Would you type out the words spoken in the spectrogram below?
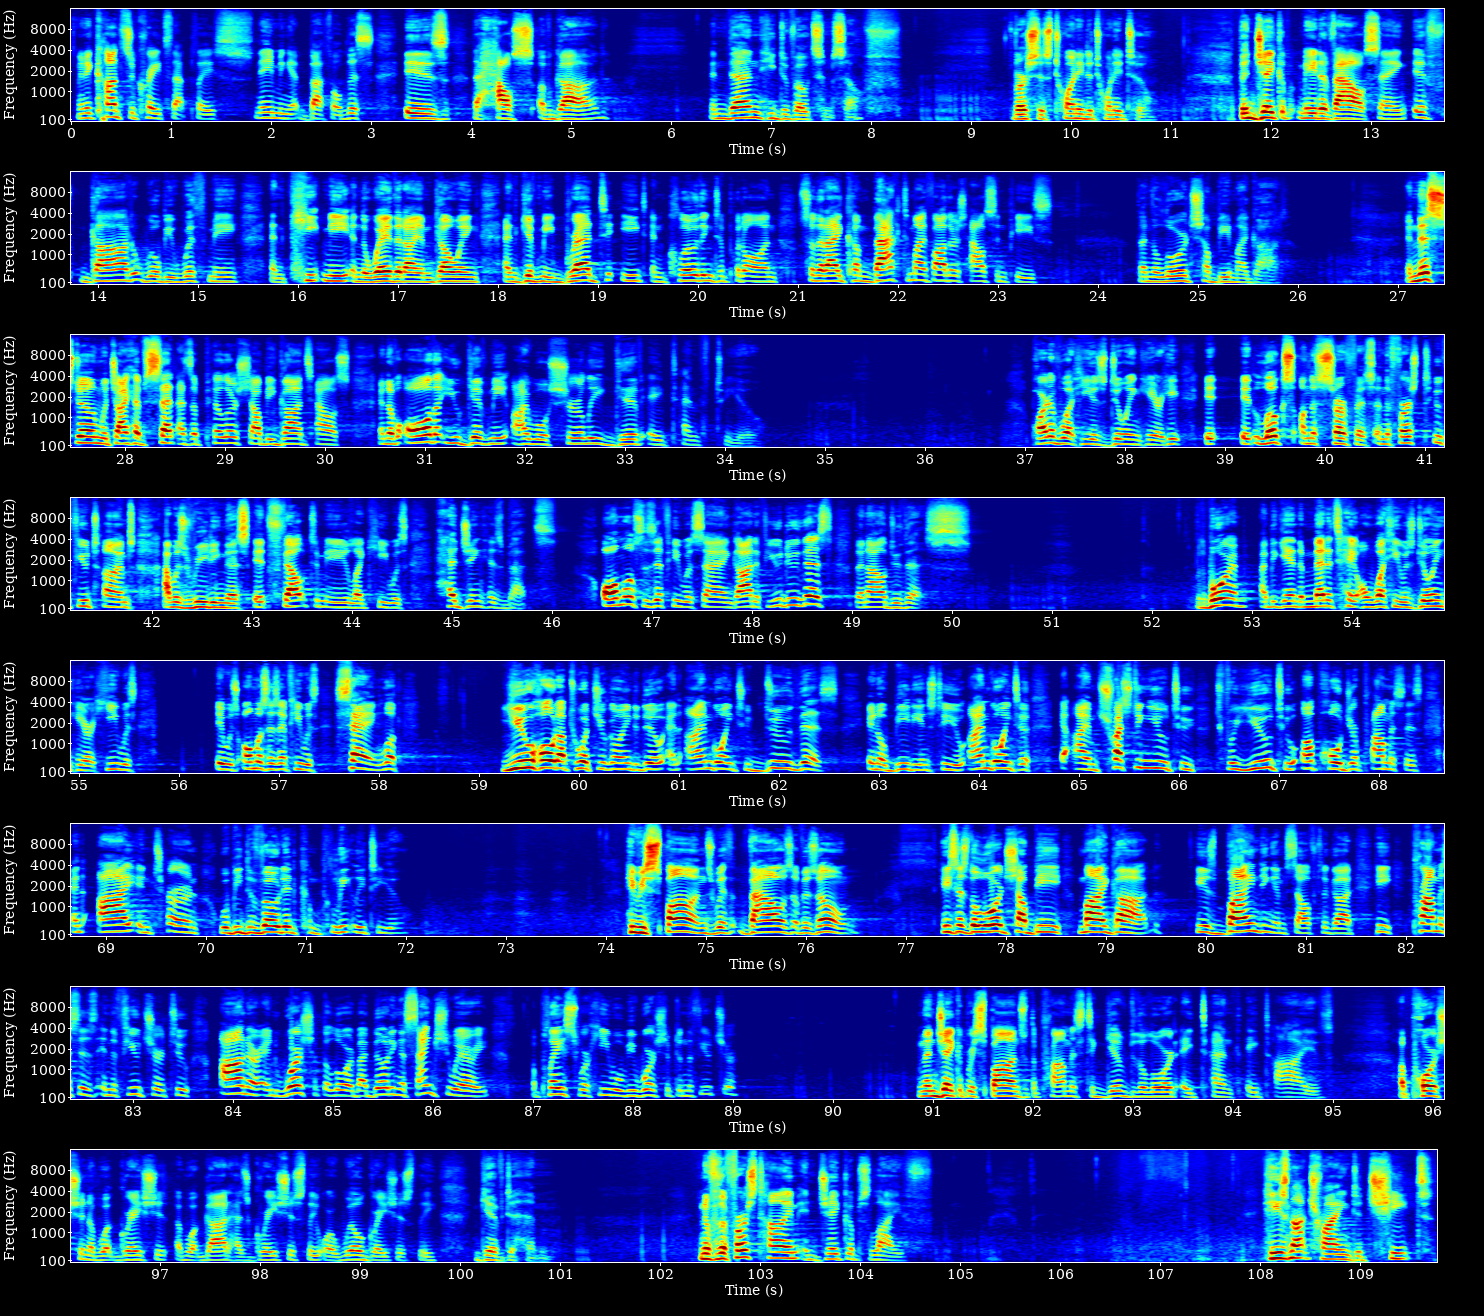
and he consecrates that place, naming it Bethel. This is the house of God. And then he devotes himself. Verses 20 to 22. Then Jacob made a vow, saying, If God will be with me and keep me in the way that I am going, and give me bread to eat and clothing to put on, so that I come back to my father's house in peace, then the Lord shall be my God. And this stone which I have set as a pillar shall be God's house, and of all that you give me, I will surely give a tenth to you. Part of what he is doing here, he, it, it looks on the surface, and the first two few times I was reading this, it felt to me like he was hedging his bets. Almost as if he was saying, God, if you do this, then I'll do this. But the more I began to meditate on what he was doing here, he was, it was almost as if he was saying, Look, you hold up to what you're going to do, and I'm going to do this in obedience to you. I'm going to, I am trusting you to, for you to uphold your promises, and I, in turn, will be devoted completely to you. He responds with vows of his own. He says, The Lord shall be my God. He is binding himself to God. He promises in the future to honor and worship the Lord by building a sanctuary, a place where he will be worshiped in the future. And then Jacob responds with the promise to give to the Lord a tenth, a tithe, a portion of what, gracious, of what God has graciously or will graciously give to him. You know, for the first time in Jacob's life, he's not trying to cheat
